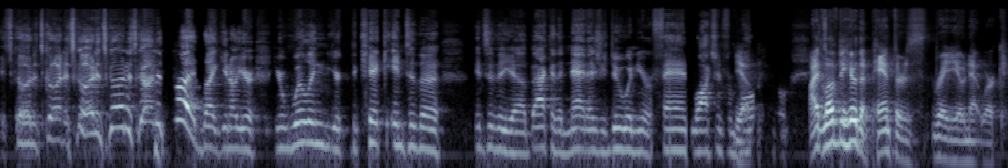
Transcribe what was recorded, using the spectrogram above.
it's good, it's good, it's good, it's good, it's good, it's good. Like, you know, you're, you're willing your, the kick into the, into the uh, back of the net as you do when you're a fan watching from yeah. home. I'd love to hear the Panthers radio network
